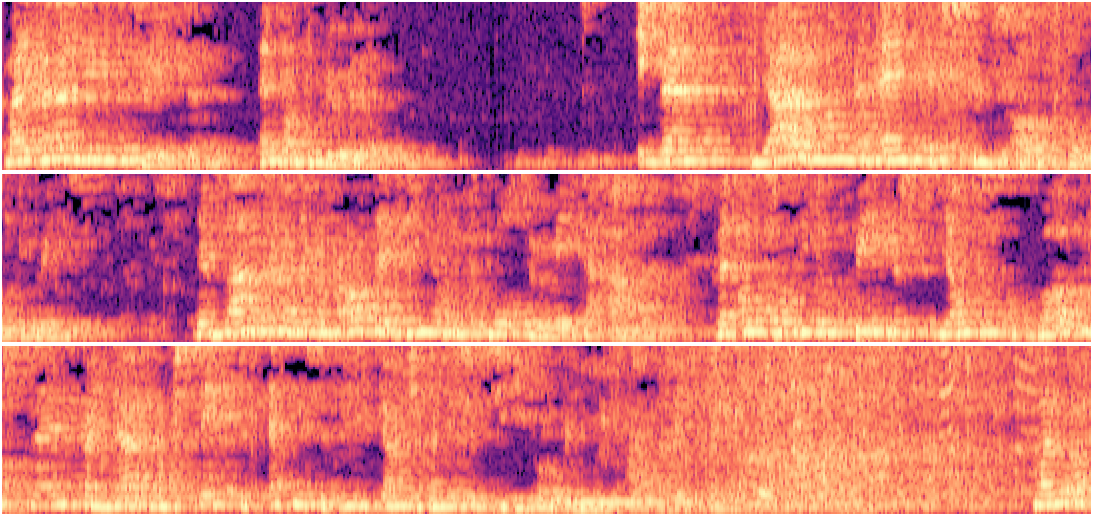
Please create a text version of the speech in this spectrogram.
Maar ik ben een levend wezen en van goede wil. Ik ben jarenlang mijn eigen excuus allochtoon geweest. In Vlaanderen kan ik nog altijd dienen om het quotum mee te halen. Met alles wat niet op Peters, Janssens of Wouters rijmt, kan je daar nog steeds het etnische vierkantje van je subsidieformulier aanvinken. Maar ook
